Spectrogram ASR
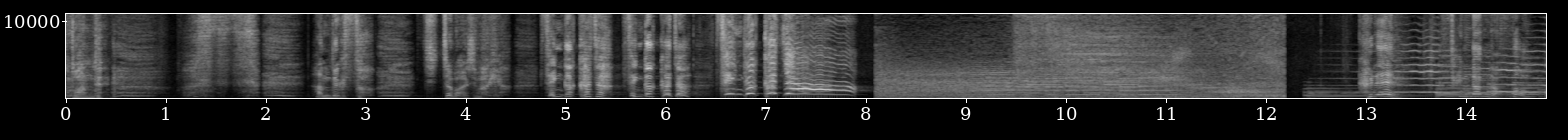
말도 안 돼. 안 되겠어. 진짜 마지막이야. 생각하자. 생각하자. 생각하자. 그래. 생각났어.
